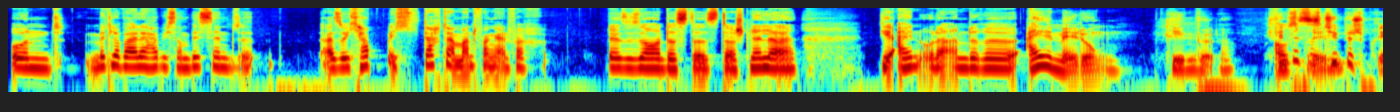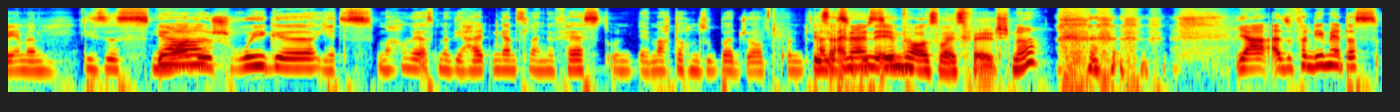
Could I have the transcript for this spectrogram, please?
Und mittlerweile habe ich so ein bisschen, also ich habe, ich dachte am Anfang einfach der Saison, dass das da schneller die ein oder andere Eilmeldung geben würde. Ich finde, das ist typisch Bremen. Dieses nordisch, ja. ruhige, jetzt machen wir erstmal, wir halten ganz lange fest und der macht doch einen super Job. Und ist einer ein Impfausweis fälscht, ne? ja, also von dem her, das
